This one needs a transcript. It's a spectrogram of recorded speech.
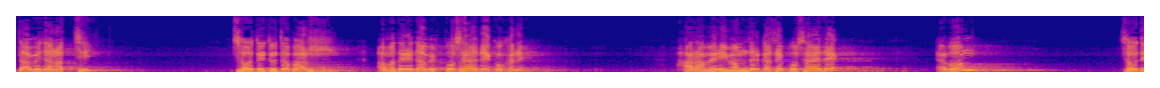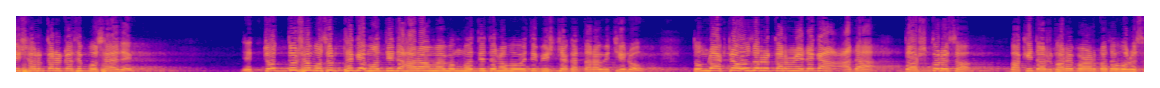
দাবি জানাচ্ছি সৌদি দূতাবাস আমাদের এই দাবি পোষায় দেখ ওখানে। হারামের ইমামদের কাছে পোষায় দেখ এবং সৌদি সরকারের কাছে পোষায় দেখ যে চোদ্দশো বছর থেকে মসজিদে হারাম এবং মসজিদে নবমীতে বিশ টাকা তারাবি ছিল। তোমরা একটা ওজোরের কারণে এটাকে আদা দশ করেছ, বাকি দশ ঘরে পড়ার কথা বলেছ।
